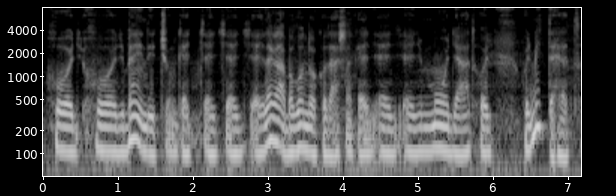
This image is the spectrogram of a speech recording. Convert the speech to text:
hogy, hogy beindítsunk egy, egy, egy, egy legalább a gondolkodásnak egy, egy, egy módját, hogy, hogy mit tehet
